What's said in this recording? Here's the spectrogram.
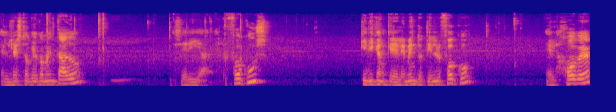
El resto que he comentado sería el focus, que indican que el elemento tiene el foco, el hover,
